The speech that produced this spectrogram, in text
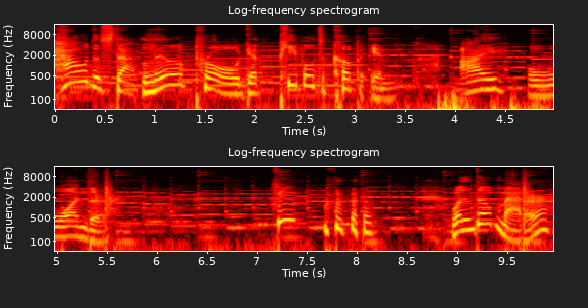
How does that little prole get people to cup in? I wonder. well, no matter.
